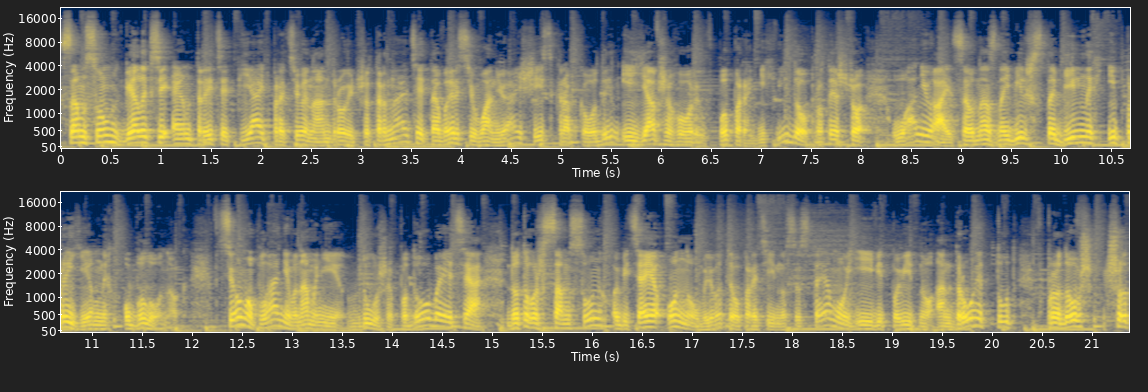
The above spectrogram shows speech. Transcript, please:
Samsung Galaxy M35 працює на Android 14 та версію One UI 6.1, і я вже говорив в попередніх відео про те, що One UI – це одна з найбільш стабільних і приємних оболонок. В цьому плані вона мені дуже подобається. До того ж, Samsung обіцяє оновлювати операційну систему, і відповідно Android тут впродовж 4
